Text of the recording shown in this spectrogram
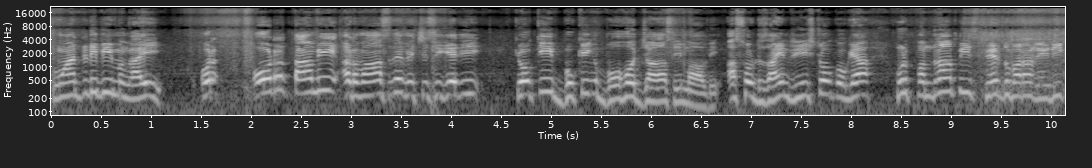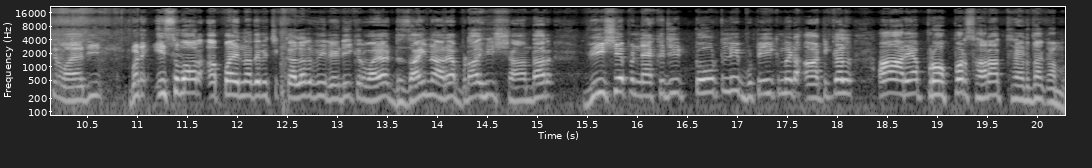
ਕੁਆਂਟੀਟੀ ਵੀ ਮੰਗਾਈ, ਔਰ ਆਰਡਰ ਤਾਂ ਵੀ ਐਡਵਾਂਸ ਦੇ ਵਿੱਚ ਸੀਗੇ ਜੀ, ਕਿਉਂਕਿ ਬੁਕਿੰਗ ਬਹੁਤ ਜ਼ਿਆਦਾ ਸੀ ਮਾਲ ਦੀ। ਅਸੋ ਡਿਜ਼ਾਈਨ ਰੀਸਟੋਕ ਹੋ ਗਿਆ। ਹੁਣ 15 ਪੀਸ ਫਿਰ ਦੁਬਾਰਾ ਰੈਡੀ ਕਰਵਾਇਆ ਜੀ। ਬਟ ਇਸ ਵਾਰ ਆਪਾਂ ਇਹਨਾਂ ਦੇ ਵਿੱਚ ਕਲਰ ਵੀ ਰੈਡੀ ਕਰਵਾਇਆ ਡਿਜ਼ਾਈਨ ਆ ਰਿਹਾ ਬੜਾ ਹੀ ਸ਼ਾਨਦਾਰ ਵੀ ਸ਼ੇਪ ਨੈਕ ਜੀ ਟੋਟਲੀ ਬੁਟੀਕ ਮੇਡ ਆਰਟੀਕਲ ਆ ਰਿਹਾ ਪ੍ਰੋਪਰ ਸਾਰਾ ਥ੍ਰੈਡ ਦਾ ਕੰਮ।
